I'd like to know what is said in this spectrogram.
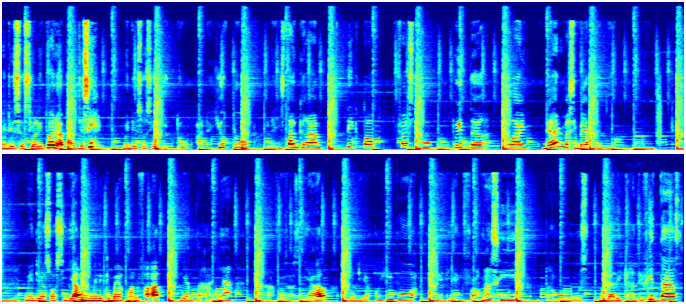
Media sosial itu ada apa aja sih? Media sosial itu ada YouTube, ada Instagram, TikTok, Facebook, Twitter, Line, dan masih banyak lagi. Media sosial memiliki banyak manfaat, di antaranya interaksi sosial, media penghibur, media informasi, terus menggali kreativitas,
